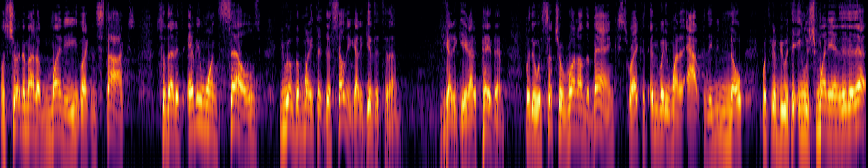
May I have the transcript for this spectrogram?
a certain amount of money, like in stocks, so that if everyone sells, you have the money to, they're selling, you got to give it to them. You got to you got to pay them. But there was such a run on the banks, right? Because everybody wanted out because they didn't know what's going to be with the English money and da.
